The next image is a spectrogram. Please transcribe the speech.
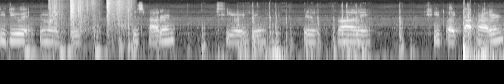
You do it in like this, this pattern. See right here. If I sheet like that pattern,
